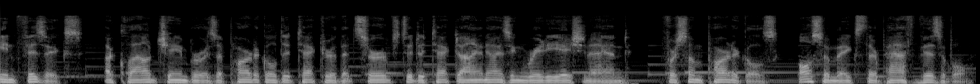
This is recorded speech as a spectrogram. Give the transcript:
In physics, a cloud chamber is a particle detector that serves to detect ionizing radiation and, for some particles, also makes their path visible.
